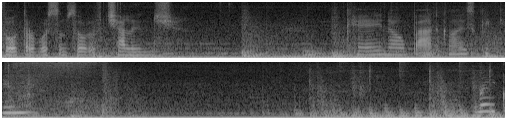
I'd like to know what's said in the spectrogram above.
Thought there was some sort of challenge. Okay, now bad guys kick in. Break!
